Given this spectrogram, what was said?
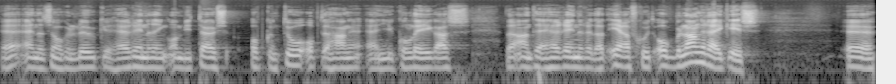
Hè, en dat is nog een leuke herinnering om die thuis op kantoor op te hangen en je collega's eraan te herinneren dat erfgoed ook belangrijk is. Uh,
